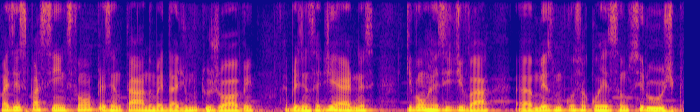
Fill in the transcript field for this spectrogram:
mas esses pacientes vão apresentar, numa idade muito jovem, a presença de hérnias que vão recidivar uh, mesmo com sua correção cirúrgica.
